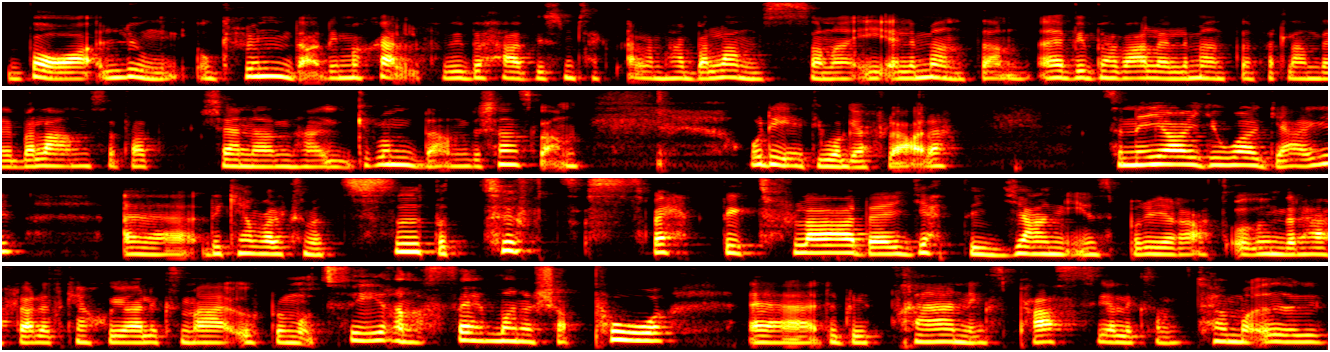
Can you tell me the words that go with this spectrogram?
vara lugn och grundad i mig själv. För vi behöver ju som sagt alla de här balanserna i elementen. Uh, vi behöver alla elementen för att landa i balans och för att känna den här grundande känslan. Och det är ett yogaflöde. Så när jag yogar Eh, det kan vara liksom ett supertufft, svettigt flöde, jätte inspirerat och under det här flödet kanske jag liksom är uppemot fyran och femman och kör på. Eh, det blir träningspass, jag liksom tömmer ur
